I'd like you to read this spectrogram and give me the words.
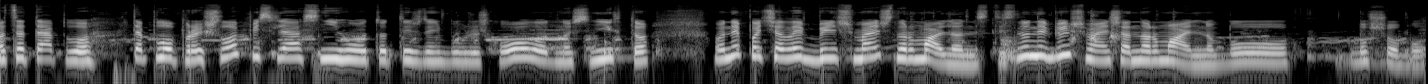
Оце тепло тепло прийшло після снігу, то тиждень був вже ж холодно, сніг, то вони почали більш-менш нормально нестись. Ну, не більш-менш, а нормально, бо, бо що було?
